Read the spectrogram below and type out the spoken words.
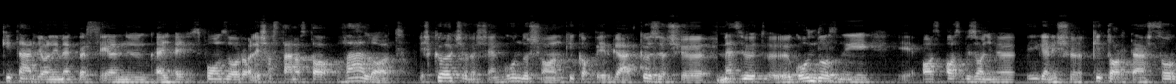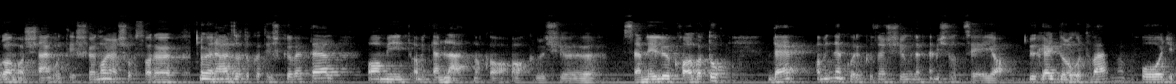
kitárgyalni, megbeszélnünk egy, egy szponzorral, és aztán azt a vállalt és kölcsönösen, gondosan, kikapérgált, közös mezőt gondozni, az, az bizony igenis kitartást, szorgalmasságot, és nagyon sokszor olyan áldozatokat is követel, amit, amit nem látnak a, a külső szemlélők, hallgatók. De a mindenkori közönségünknek nem is az a célja. Ők egy dolgot várnak, hogy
